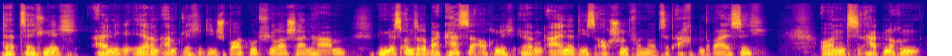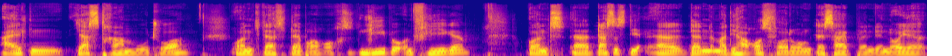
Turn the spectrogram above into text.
tatsächlich einige Ehrenamtliche, die einen Sportbootführerschein haben. Nun ist unsere Barkasse auch nicht irgendeine, die ist auch schon von 1938 und hat noch einen alten Jastram-Motor und das, der braucht auch Liebe und Pflege. Und äh, das ist die, äh, dann immer die Herausforderung. Deshalb, wenn wir neue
